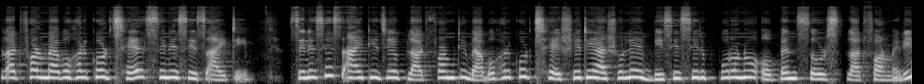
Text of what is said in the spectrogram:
প্ল্যাটফর্ম ব্যবহার করছে সিনেসিস আইটি সিনেসিস আইটি যে প্ল্যাটফর্মটি ব্যবহার করছে, সেটি আসলে বিসিসির পুরনো ওপেন সোর্স প্ল্যাটফর্মেরই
